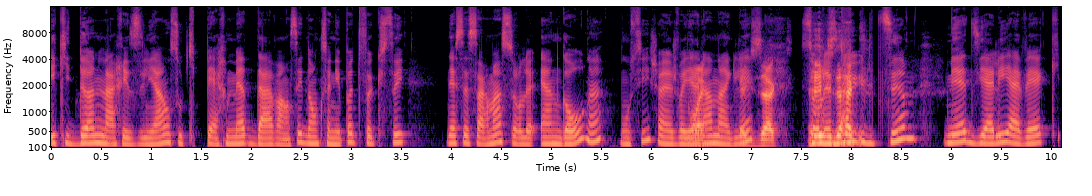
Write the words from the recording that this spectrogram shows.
et qui donnent la résilience ou qui permettent d'avancer. Donc, ce n'est pas de focuser nécessairement sur le end goal, hein? moi aussi, je, vais y aller en anglais, exact. sur le but ultime, mais d'y aller avec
